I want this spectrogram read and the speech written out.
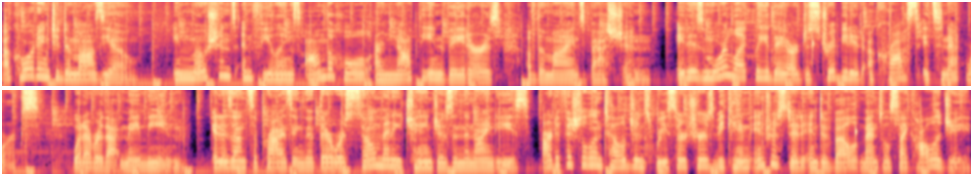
According to Damasio, emotions and feelings on the whole are not the invaders of the mind's bastion. It is more likely they are distributed across its networks, whatever that may mean. It is unsurprising that there were so many changes in the 90s. Artificial intelligence researchers became interested in developmental psychology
